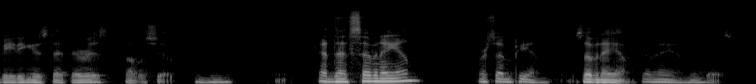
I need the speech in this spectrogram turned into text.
meeting is that there is fellowship. Mm-hmm. And that's 7 a.m. or 7 p.m.? Seven a.m. 7 a.m., yeah. Yes.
